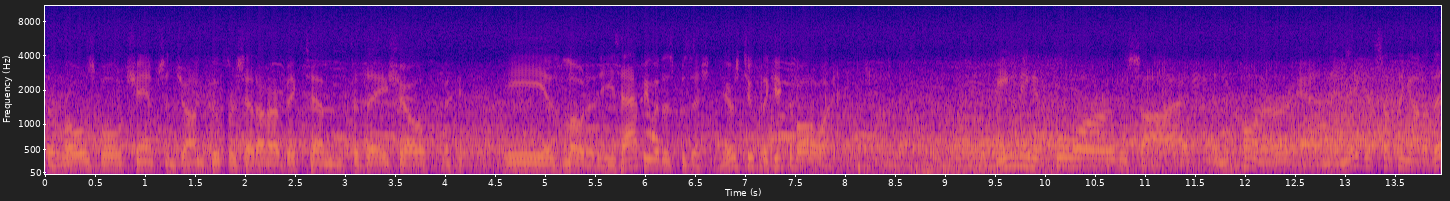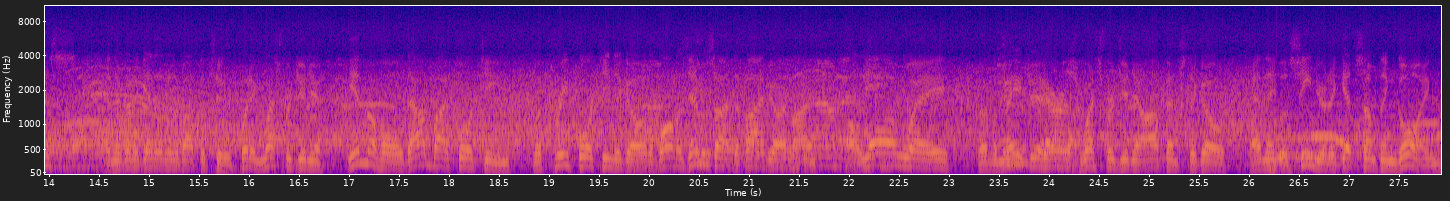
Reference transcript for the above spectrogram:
the Rose Bowl champs, and John Cooper said on our Big Ten Today show, he is loaded. He's happy with his position. Here's Tupa to kick the ball away. Aiming it for the side in the corner, and they may get something out of this, and they're going to get it at about the two, putting West Virginia in the hole, down by 14, with 3.14 to go. The ball is inside the five-yard line, a long way for the Major Harris West Virginia offense to go, and then the senior to get something going.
